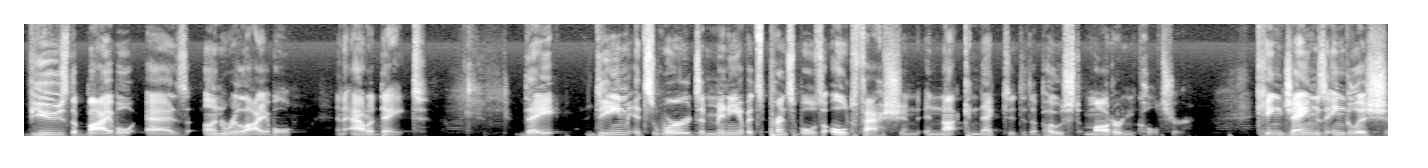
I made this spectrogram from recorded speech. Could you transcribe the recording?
views the Bible as unreliable and out of date. They deem its words and many of its principles old fashioned and not connected to the post modern culture. King James English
